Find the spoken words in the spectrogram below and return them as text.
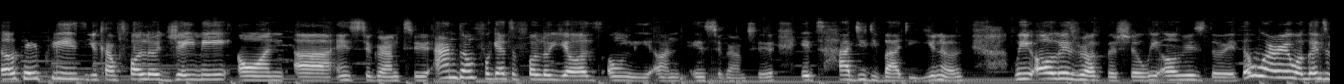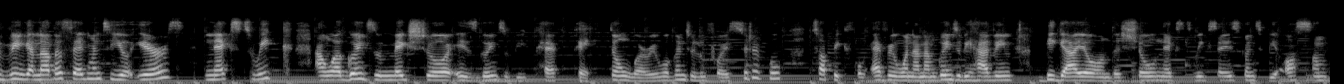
Okay, please, you can follow Jamie on uh, Instagram too. And don't forget to follow yours only on Instagram too. It's Hadi Dibadi. You know, we always rock the show, we always do it. Don't worry, we're going to bring another segment to your ears next week, and we're going to make sure it's going to be pepe. Don't worry, we're going to look for a suitable topic for everyone, and I'm going to be having Big Ayo on the show next week, so it's going to be awesome.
